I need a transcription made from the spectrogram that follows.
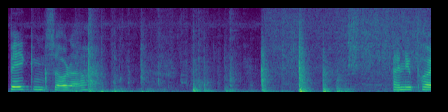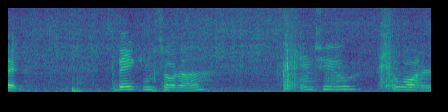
baking soda and you put the baking soda into the water.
